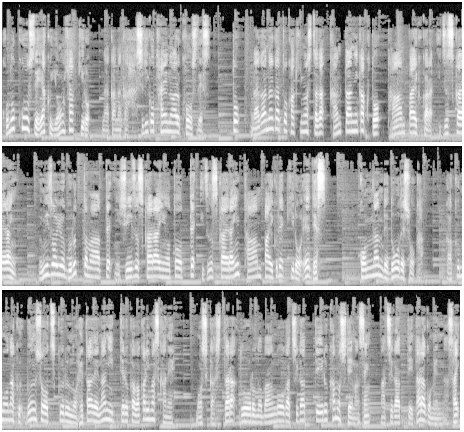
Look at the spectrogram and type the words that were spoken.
このコースで約400キロ、なかなか走りごたえのあるコースです。と、長々と書きましたが、簡単に書くと、ターンパイクから伊豆スカイライン、海沿いをぐるっと回って西伊豆スカイラインを通って伊豆スカイラインターンパイクでキロへです。こんなんでどうでしょうか？学もなく文章を作るの下手で何言ってるかわかりますかね？もしかしたら道路の番号が違っているかもしれません。間違っていたらごめんなさい。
